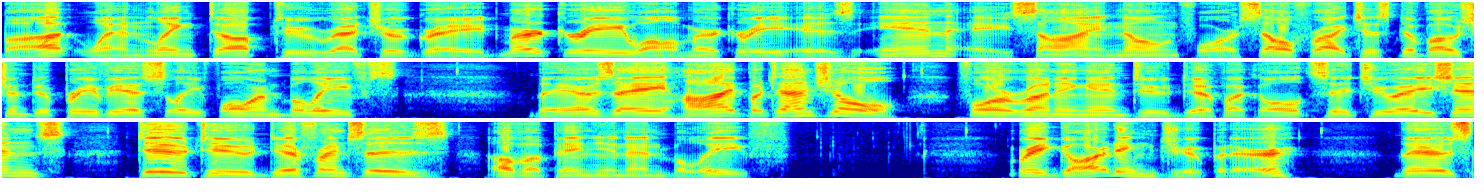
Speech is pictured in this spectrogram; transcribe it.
but when linked up to retrograde Mercury, while Mercury is in a sign known for self-righteous devotion to previously formed beliefs, there's a high potential for running into difficult situations due to differences of opinion and belief. Regarding Jupiter, there's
